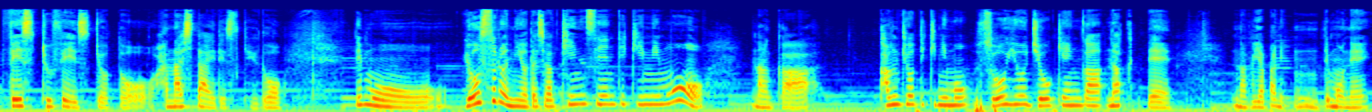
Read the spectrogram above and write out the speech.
face to face ちょっと話したいですけどでも要するに私は金銭的にもなんか環境的にもそういう条件がなくてなんかやっぱり、うん、でもね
